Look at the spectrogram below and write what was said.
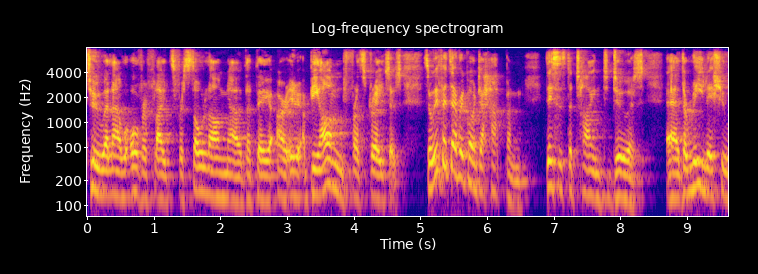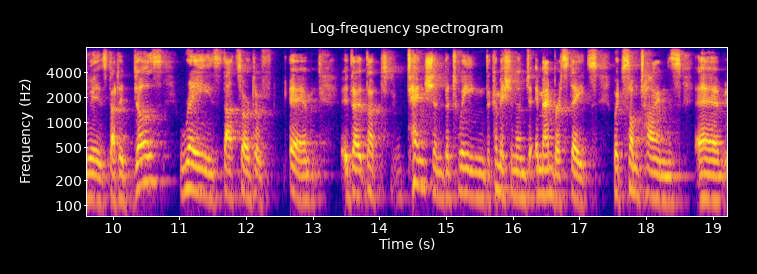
to allow overflights for so long now that they are beyond frustrated. So if it's ever going to happen, this is the time to do it. Uh, the real issue is that it does raise that sort of um, that, that, tension between the Commission and member states, which sometimes um,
